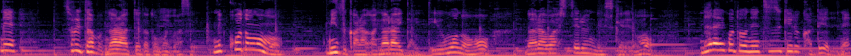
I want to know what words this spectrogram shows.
でそれ多分習ってたと思います。で子供も自らが習いたいっていうものを習わしてるんですけれども習い事をね続ける過程でね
